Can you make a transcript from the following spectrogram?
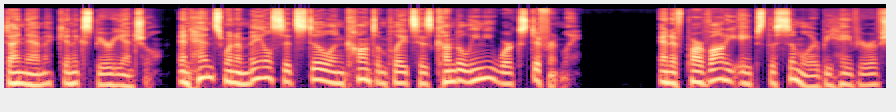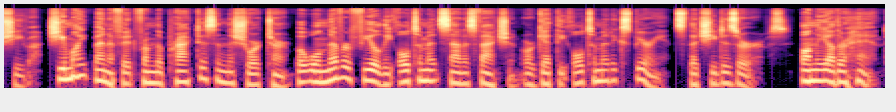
dynamic, and experiential, and hence when a male sits still and contemplates his kundalini works differently. And if Parvati apes the similar behavior of Shiva, she might benefit from the practice in the short term but will never feel the ultimate satisfaction or get the ultimate experience that she deserves. On the other hand,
